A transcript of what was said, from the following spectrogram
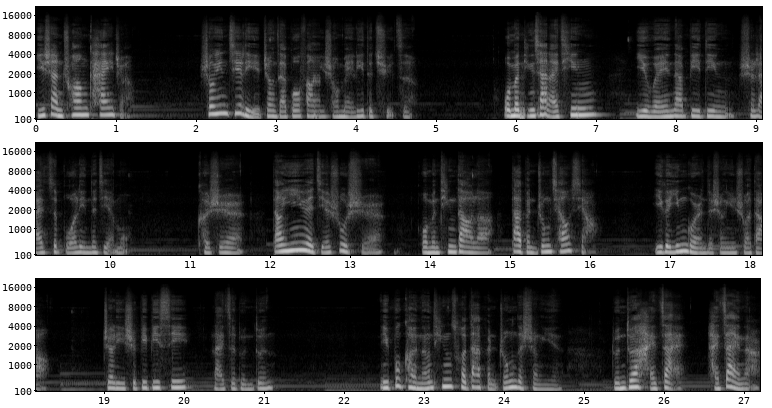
一扇窗开着，收音机里正在播放一首美丽的曲子。我们停下来听，以为那必定是来自柏林的节目。可是，当音乐结束时，我们听到了大本钟敲响。一个英国人的声音说道：“这里是 BBC，来自伦敦。”你不可能听错大本钟的声音，伦敦还在，还在那儿。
